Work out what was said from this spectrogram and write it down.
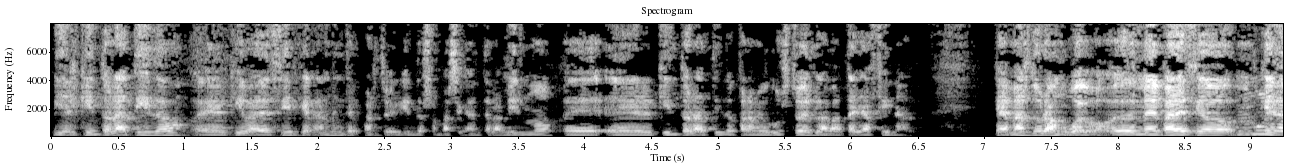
Y el quinto latido, eh, que iba a decir que realmente el cuarto y el quinto son básicamente lo mismo. eh, el quinto latido, para mi gusto, es la batalla final. Que además dura un huevo. Eh, me pareció Muy que larga.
